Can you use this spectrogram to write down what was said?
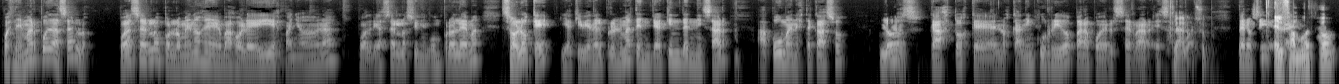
Pues Neymar puede hacerlo, puede hacerlo por lo menos eh, bajo ley española, podría hacerlo sin ningún problema, solo que, y aquí viene el problema, tendría que indemnizar a Puma en este caso los gastos que, en los que han incurrido para poder cerrar ese claro, Pero sí, El eh, famoso,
